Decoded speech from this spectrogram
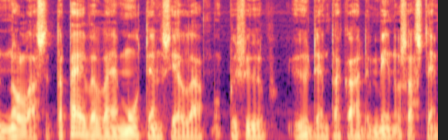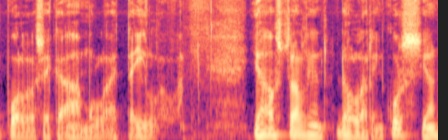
nolla astetta päivällä ja muuten siellä pysyy yhden tai kahden miinusasteen puolella sekä aamulla että illalla. Ja Australian dollarin kurssi on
